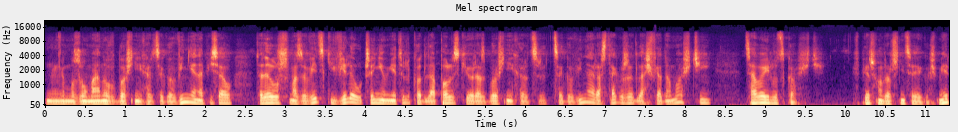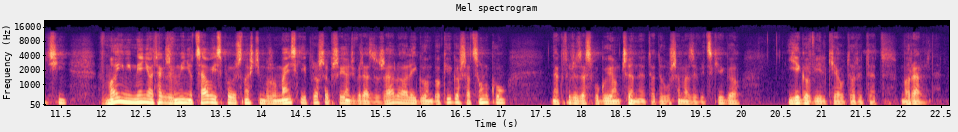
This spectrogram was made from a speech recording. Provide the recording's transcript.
mm, muzułmanów w Bośni i Hercegowinie, napisał Tadeusz Mazowiecki wiele uczynił nie tylko dla Polski oraz Bośni i Hercegowiny, oraz także dla świadomości całej ludzkości. W pierwszą rocznicę jego śmierci, w moim imieniu, a także w imieniu całej społeczności muzułmańskiej proszę przyjąć wyrazy żalu, ale i głębokiego szacunku, na który zasługują czyny Tadeusza Mazowieckiego i jego wielki autorytet moralny.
